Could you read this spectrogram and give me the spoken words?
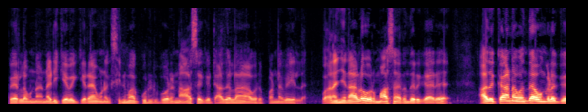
பேரில் உன்னை நடிக்க வைக்கிறேன் உனக்கு சினிமா கூட்டிகிட்டு போகிறேன்னு ஆசை கட்டி அதெல்லாம் அவர் பண்ணவே இல்லை. பதினஞ்சு நாளும் ஒரு மாதம் இருந்திருக்காரு. அதுக்கான வந்து அவங்களுக்கு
